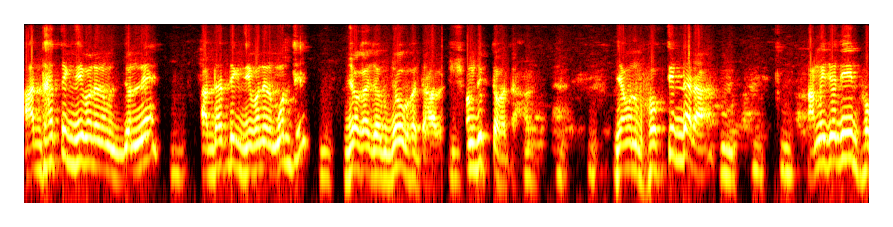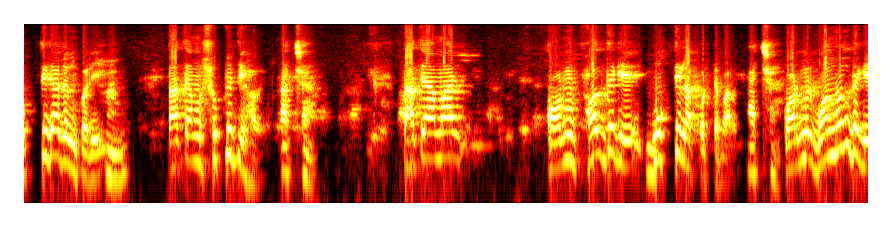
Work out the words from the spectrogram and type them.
আধ্যাত্মিক জীবনের জন্য আধ্যাত্মিক জীবনের মধ্যে যোগাযোগ যোগ হতে হবে সংযুক্ত হতে হবে। যেমন ভক্তির দ্বারা আমি যদি ভক্তি যাজন করি তাতে আমার স্বীকৃতি হবে। আচ্ছা। তাতে আমার কর্মফল থেকে মুক্তি লাভ করতে পারো আচ্ছা। কর্মের বন্ধন থেকে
